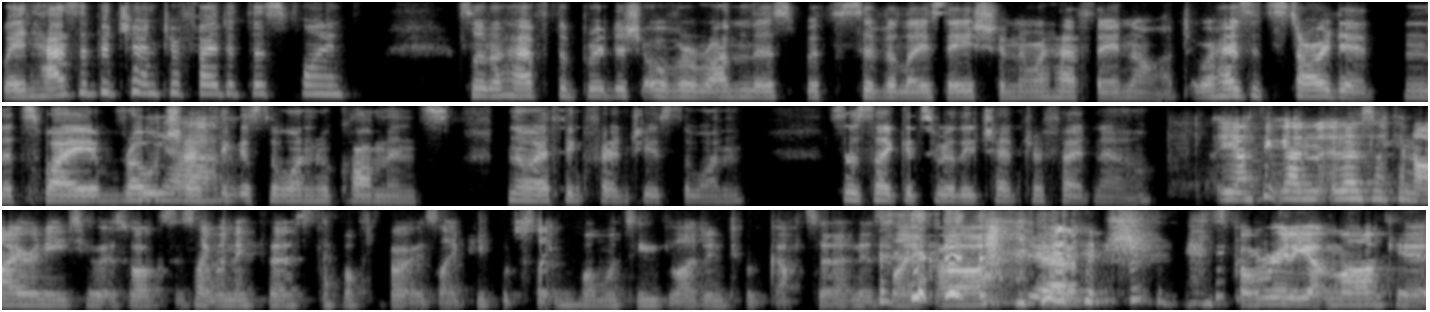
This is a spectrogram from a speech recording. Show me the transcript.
wait has it been gentrified at this point sort of have the British overrun this with civilization or have they not? Or has it started? And that's why Roach, yeah. I think, is the one who comments. No, I think Frenchie is the one. So it's like it's really gentrified now. Yeah, I think and there's like an irony to it as well because it's like when they first step off the boat, it's like people just like vomiting blood into a gutter, and it's like, oh, yeah, it's gone really upmarket.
